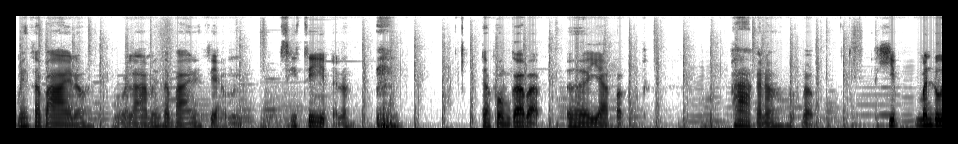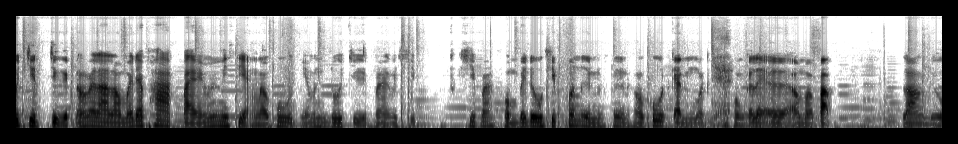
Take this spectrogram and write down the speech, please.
ไม่สบายเนาะเวลาไม่สบายเนี่ยเสียงมันซีดๆอะเนาะแต่ผมก็แบบเอออยากแบบ ภาคอะเนาะแบบคลิปมันดูจืดๆเนาะเวลาเราไม่ได้ภาคไปไม่มีเสียงเราพูดเงี้ยมันดูจืดมากเลยคลิปคลิปอะผมไปดูคลิปคนอื่นคนอื่นเขาพูดกันหมดเงี้ยผมก็เลยเออเอามาปรับลองดู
